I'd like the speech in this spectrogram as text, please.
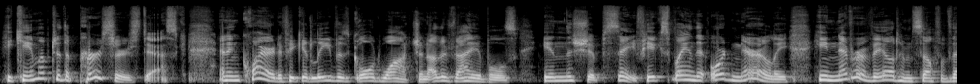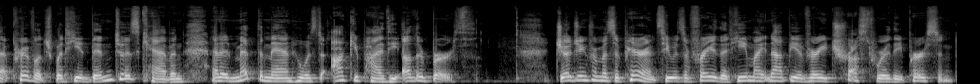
he came up to the purser's desk and inquired if he could leave his gold watch and other valuables in the ship's safe. He explained that ordinarily he never availed himself of that privilege, but he had been to his cabin and had met the man who was to occupy the other berth. Judging from his appearance, he was afraid that he might not be a very trustworthy person.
